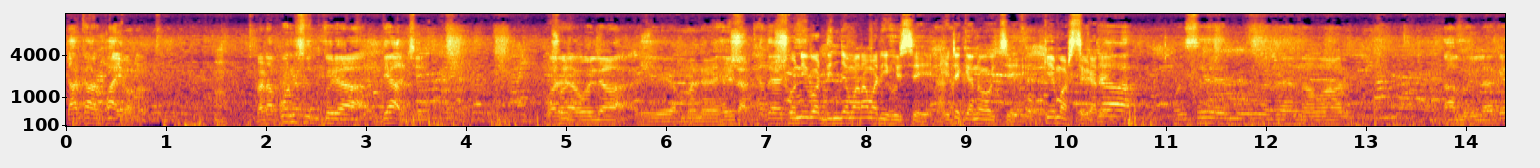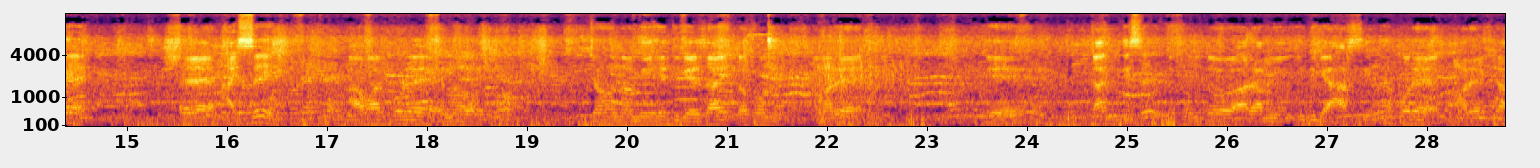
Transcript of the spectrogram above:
টাকা আর পাইব না। বেটা পরিশোধ করে দেয়ালছে মানে শনিবার দিন যে মারামারি হয়েছে এটা কেন হয়েছে কে মারছে কারে? হয়েছে আমার কালই লাগে সে আইসে আবার পরে যখন আমি এদিকে যাই তখন আমারে ডাক দিছে, তখন তো আর আমি এদিকে আসছি না। পরে আমার একটা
